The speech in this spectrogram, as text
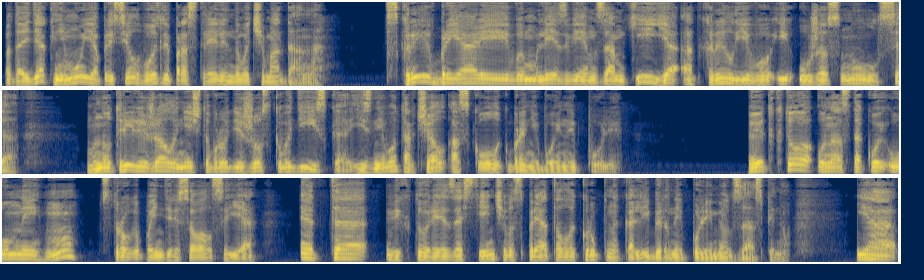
Подойдя к нему, я присел возле простреленного чемодана. Вскрыв бриариевым лезвием замки, я открыл его и ужаснулся. Внутри лежало нечто вроде жесткого диска, из него торчал осколок бронебойной пули. «Это кто у нас такой умный, м?» — строго поинтересовался я. «Это...» — Виктория застенчиво спрятала крупнокалиберный пулемет за спину. «Я...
